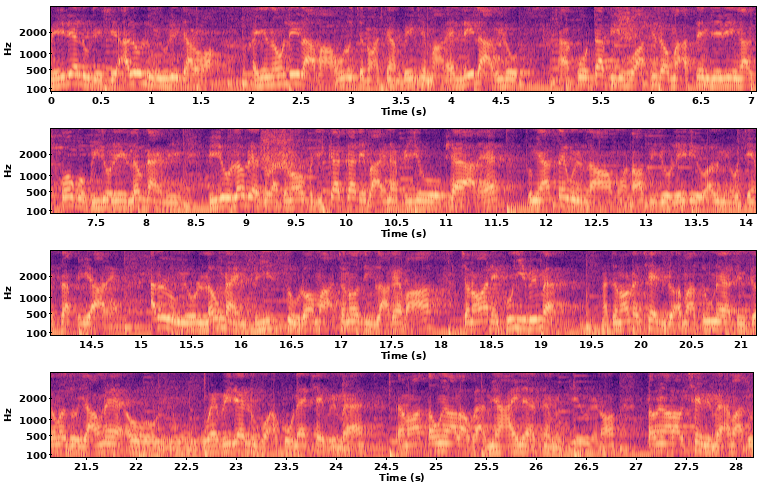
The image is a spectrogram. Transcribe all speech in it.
မေးတဲ့လူတွေရှိတယ်အဲ့လိုလူမျိုးတွေကြတော့အရင်ဆုံးလေးလာပါအောင်လို့ကျွန်တော်အကြံပေးချင်ပါတယ်လေးလာပြီးတော့အ ကိုတက်ပြီးဟိုဟာဖြစ်တော့မှအဆင်ပြေပြီးငါကိုကိုဗီဒီယိုတွေလောက်နိုင်ပြီးဗီဒီယိုလောက်တယ်ဆိုတာကျွန်တော်တို့ဒီကတ်ကတ်တွေပိုင်းနဲ့ဗီဒီယိုဖြတ်ရတယ်သူများစိတ်ဝင်စားအောင်ပေါ့နော်ဗီဒီယိုလေးတွေကိုအဲ့လိုမျိုးတင်ဆက်ပေးရတယ်အဲ့လိုမျိုးလောက်နိုင်ပြီးဆိုတော့မှကျွန်တော်စီလာခဲ့ပါကျွန်တော်ကနေကူညီပေးမယ်ငါကျွန်တော်နဲ့ချိန်ပြီးတော့အမှသူ့နဲ့ဒီပြောမှဆိုရောင်းနဲ့ဟိုဝယ်ပေးတဲ့လူပေါ့အကိုနဲ့ချိန်ပြီးမယ်ကျွန်တော်က3ရက်လောက်ပဲအများကြီးလည်းအဆင်မပြေဘူးတယ်နော်3ရက်လောက်ချိန်ပြီးမယ်အမှသူ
